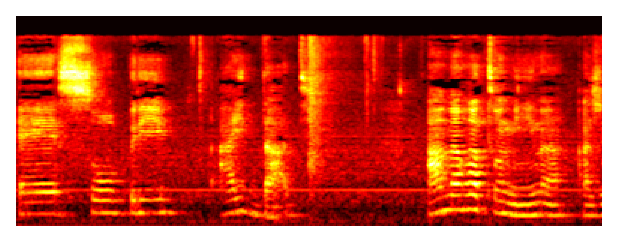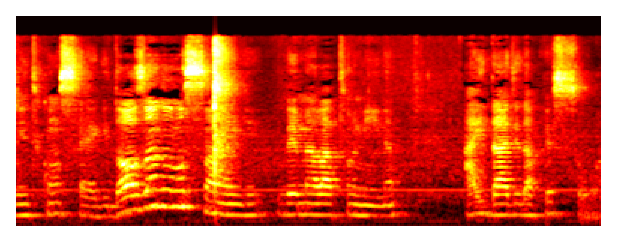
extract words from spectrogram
é sobre a idade. A melatonina, a gente consegue, dosando no sangue, ver melatonina, a idade da pessoa.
